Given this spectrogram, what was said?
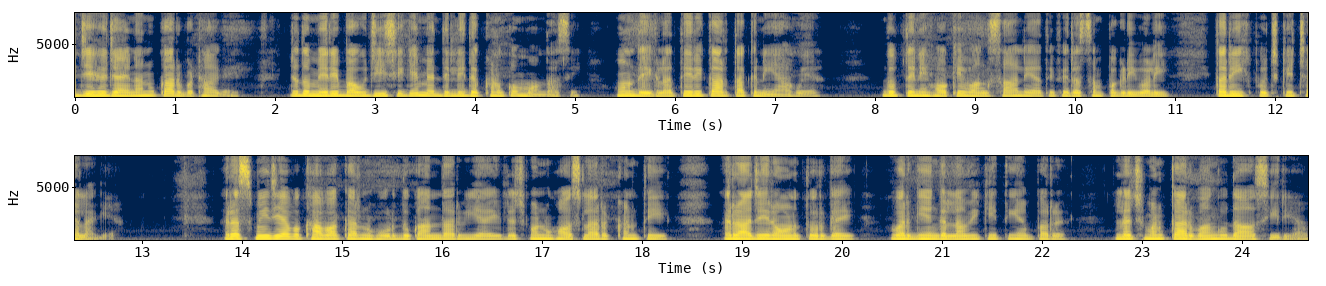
ਜਿਹੋ ਜਿਹਾ ਇਹਨਾਂ ਨੂੰ ਘਰ ਬਿਠਾ ਗਏ। ਜਦੋਂ ਮੇਰੇ ਬਾਊ ਜੀ ਸੀਗੇ, ਮੈਂ ਦਿੱਲੀ ਦੱਖਣ ਘੁੰਮ ਆਉਂਦਾ ਸੀ। ਹੁਣ ਦੇਖ ਲੈ, ਤੇਰੇ ਘਰ ਤੱਕ ਨਹੀਂ ਆ ਹੋਇਆ। ਗੁਪਤੇ ਨੇ ਹੌਕੇ ਵਾਂਗ ਸਾਹ ਲਿਆ ਤੇ ਫਿਰ ਰਸਮ ਪਗੜੀ ਵਾਲੀ ਤਾਰੀਖ ਪੁੱਛ ਕੇ ਚਲਾ ਗਿਆ। ਰਸਮੀ ਜਿਹਾ ਵਿਖਾਵਾ ਕਰਨ ਹੋਰ ਦੁਕਾਨਦਾਰ ਵੀ ਆਏ। ਲక్ష్మణ ਨੂੰ ਹੌਸਲਾ ਰੱਖਣ ਤੇ ਰਾਜੇ ਰੌਣ ਤੁਰ ਗਏ। ਵਰਗੀਆਂ ਗੱਲਾਂ ਵੀ ਕੀਤੀਆਂ, ਪਰ ਲక్ష్మణ ਘਰ ਵਾਂਗ ਉਦਾਸ ਹੀ ਰਿਹਾ।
